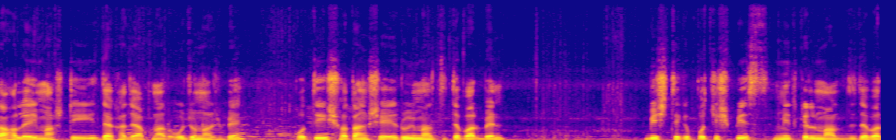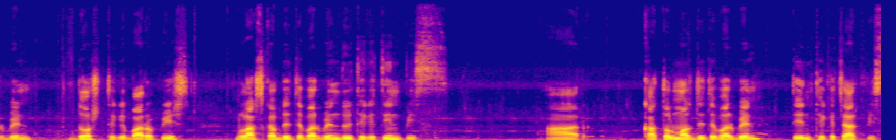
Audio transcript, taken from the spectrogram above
তাহলে এই মাছটি দেখা যায় আপনার ওজন আসবে। প্রতি শতাংশে রুই মাছ দিতে পারবেন। বিশ থেকে পঁচিশ পিস, মিরকেল মাছ দিতে পারবেন। দশ থেকে বারো পিস, গ্লাস কাপ দিতে পারবেন, দুই থেকে তিন পিস। আর কাতল মাছ দিতে পারবেন, তিন থেকে চার পিস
